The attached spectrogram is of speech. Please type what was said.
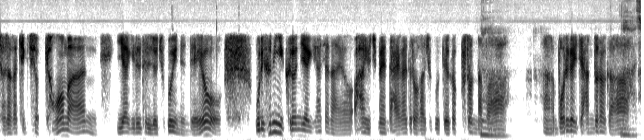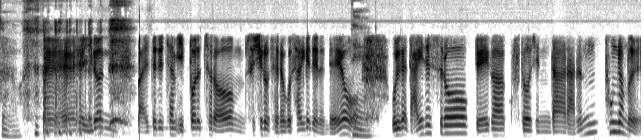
저자가 직접 경험한 이야기를 들려주고 있는데요. 우리 흔히 그런 이야기 하잖아요. 아, 요즘에 나이가 들어가지고 뇌가 굳었나 봐. 아. 아, 머리가 이제 안 돌아가. 맞아요. 네, 이런 말들을 참 입버릇처럼 수시로 되뇌고 살게 되는데요. 네. 우리가 나이 들수록 뇌가 굳어진다라는 통념을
